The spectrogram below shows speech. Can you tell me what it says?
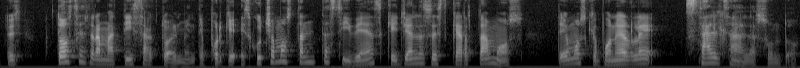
Entonces, todo se dramatiza actualmente porque escuchamos tantas ideas que ya las descartamos. Tenemos que ponerle salsa al asunto.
